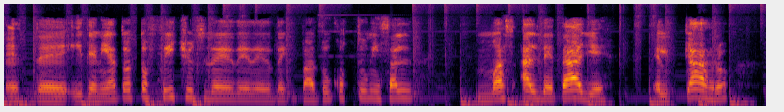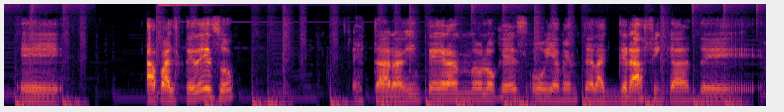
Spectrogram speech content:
Este, y tenía todos estos features de, para tú customizar más al detalle el carro. Eh, aparte de eso, estarán integrando lo que es obviamente las gráficas de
